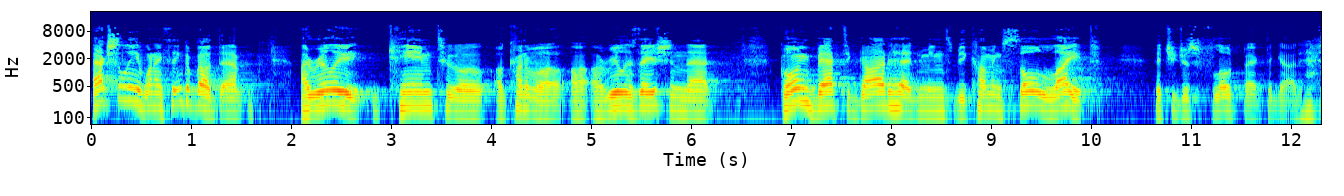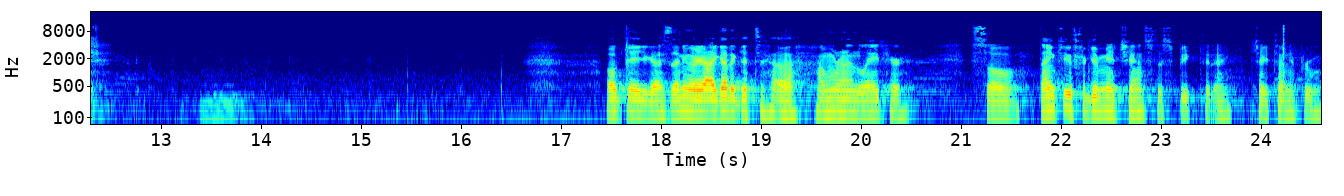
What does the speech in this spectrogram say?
actually, when I think about that, I really came to a, a kind of a, a realization that going back to Godhead means becoming so light that you just float back to Godhead. Okay, you guys. Anyway, I gotta get to, uh, I'm running late here. So, thank you for giving me a chance to speak today. Chaitanya Prabhu,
